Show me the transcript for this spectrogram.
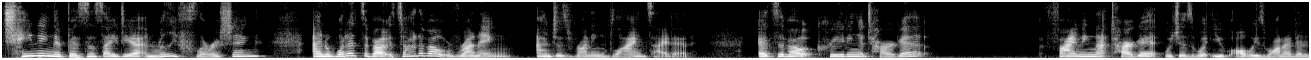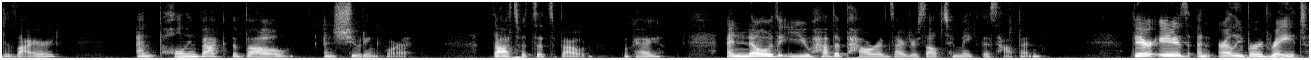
changing their business idea, and really flourishing. And what it's about, it's not about running and just running blindsided. It's about creating a target, finding that target, which is what you've always wanted and desired, and pulling back the bow and shooting for it. That's what it's about, okay? And know that you have the power inside yourself to make this happen. There is an early bird rate.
